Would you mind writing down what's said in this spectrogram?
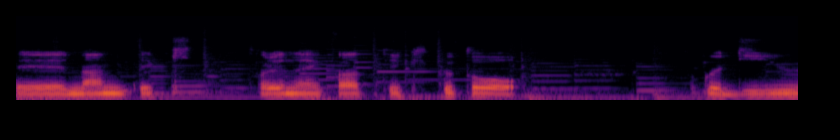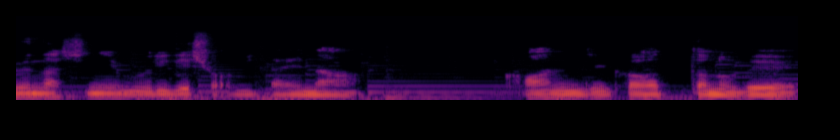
で、なんでき取れないかって聞くと、理由なしに無理でしょみたいな感じがあったので、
